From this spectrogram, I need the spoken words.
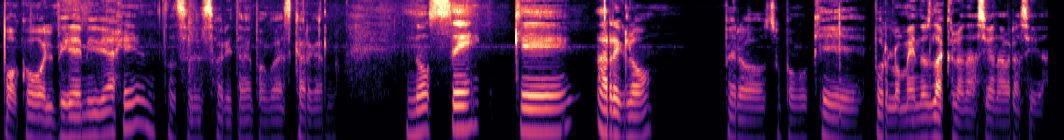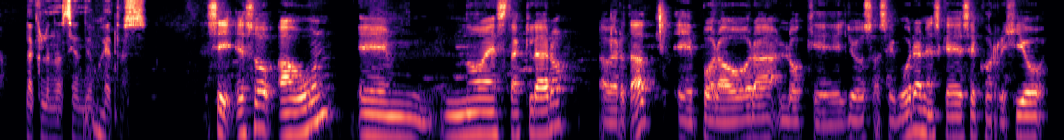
poco volví mi viaje, entonces ahorita me pongo a descargarlo. No sé qué arregló, pero supongo que por lo menos la clonación habrá sido. La clonación de objetos. Sí, eso aún eh, no está claro, la verdad. Eh, por ahora lo que ellos aseguran es que se corrigió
